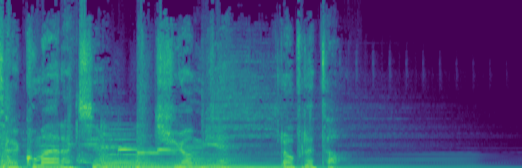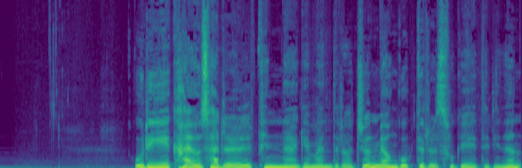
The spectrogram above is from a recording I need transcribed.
달콤한 아침 주현미의 러브레터 우리 가요사를 빛나게 만들어준 명곡들을 소개해드리는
